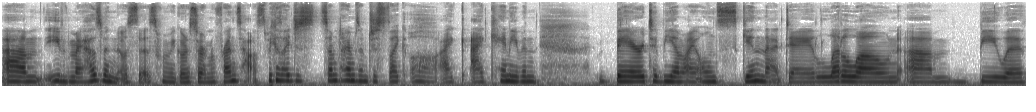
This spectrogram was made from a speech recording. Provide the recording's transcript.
Um, even my husband knows this when we go to certain friends' house because I just sometimes I'm just like, oh, I, I can't even bear to be in my own skin that day, let alone um, be with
